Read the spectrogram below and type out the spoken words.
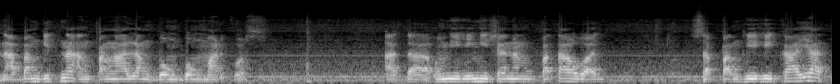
nabanggit na ang pangalang Bongbong Marcos. At ah, humihingi siya ng patawad sa panghihikayat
